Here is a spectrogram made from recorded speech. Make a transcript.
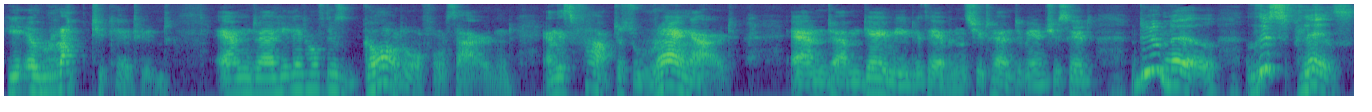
he erupticated, and uh, he let off this god-awful sound, and this fart just rang out. And um, Dame Edith Evans, she turned to me and she said, Do you know, this place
